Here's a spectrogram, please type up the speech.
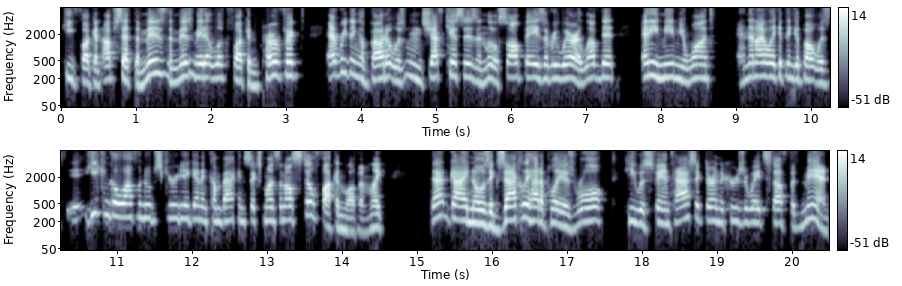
He fucking upset the Miz. The Miz made it look fucking perfect. Everything about it was mm, chef kisses and little Salt Baes everywhere. I loved it. Any meme you want. And then I like to think about was he can go off into obscurity again and come back in six months, and I'll still fucking love him. Like that guy knows exactly how to play his role. He was fantastic during the cruiserweight stuff, but man,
